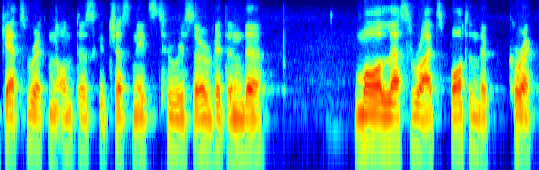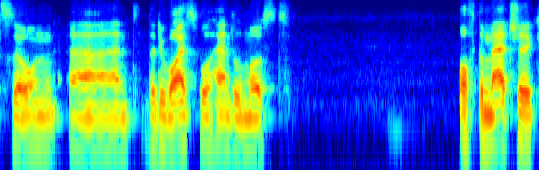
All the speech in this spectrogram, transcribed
gets written on disk. It just needs to reserve it in the more or less right spot in the correct zone and the device will handle most of the magic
